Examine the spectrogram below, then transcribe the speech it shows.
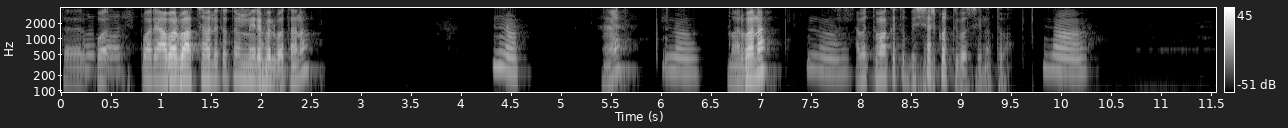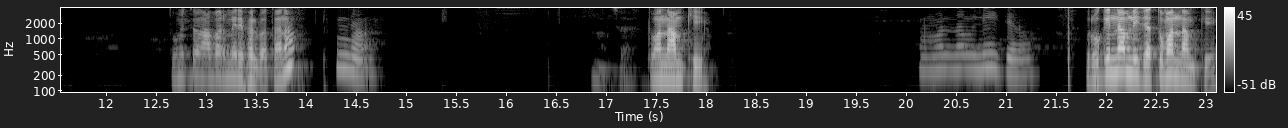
তারপর। পরে আবার বাচ্চা হলে তো তুমি মেরে ফেলবা তাই না? না। হ্যাঁ? না। মারবা না? না। আমি তোমাকে তো বিশ্বাস করতে পারছি না তো। না। তুমি তো আবার মেরে ফেলবা তাই না? না। আচ্ছা তোমার নাম কি? আমার নাম লিজা। রোগীর নাম লিজা তোমার নাম কি?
